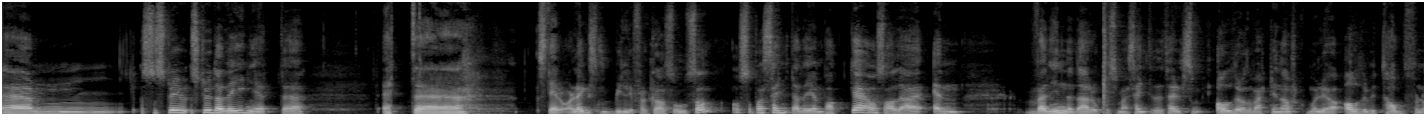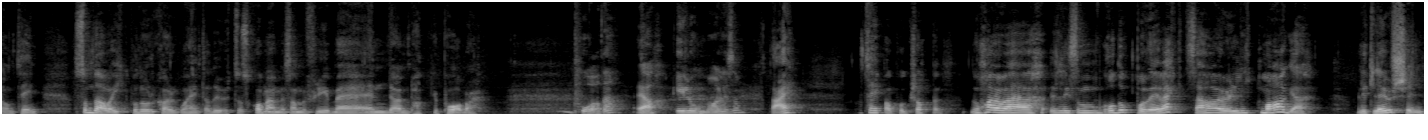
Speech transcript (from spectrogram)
så skru- skrudde jeg det inn i et, et, et stereoanlegg som er billig fra Claes Olsson. Og så bare sendte jeg det i en pakke, og så hadde jeg en venninne der oppe som jeg sendte det til, som aldri hadde vært i narkomiljøet, aldri blitt tatt for noen ting. Som da gikk på Nordkargo og henta det ut. Og så kom jeg med samme fly med enda en pakke på meg. På deg. Ja. I lomma, liksom. Nei. Og teipa på kroppen. Nå har jo jeg liksom gått oppover i vekt, så jeg har jo litt mage. Litt løsskinn.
